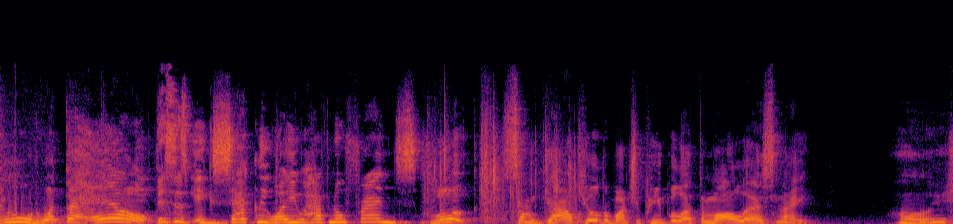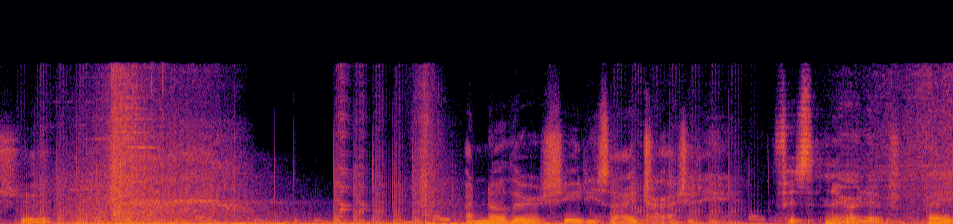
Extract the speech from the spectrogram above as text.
Dude, what the hell? This is exactly why you have no friends. Look, some gal killed a bunch of people at the mall last night. Holy shit. Another Shadyside tragedy. Fits the narrative, right?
